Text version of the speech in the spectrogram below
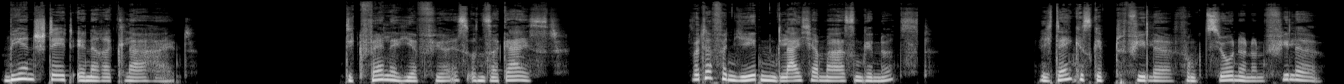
Wie entsteht innere Klarheit? Die Quelle hierfür ist unser Geist. Wird er von jedem gleichermaßen genutzt? Ich denke, es gibt viele Funktionen und viele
